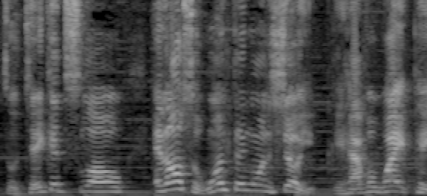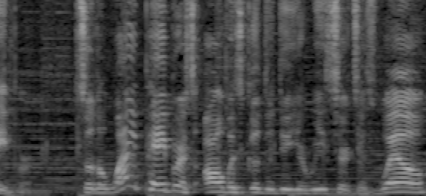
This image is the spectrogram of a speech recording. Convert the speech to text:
So take it slow. And also, one thing I want to show you, they have a white paper. So the white paper is always good to do your research as well.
